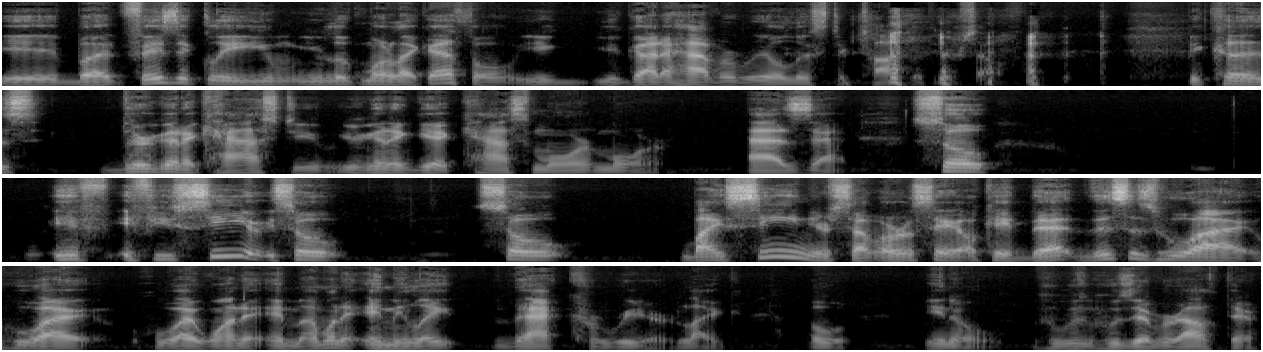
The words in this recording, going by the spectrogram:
eh, but physically you you look more like Ethel, you you got to have a realistic talk with yourself because they're going to cast you. You're going to get cast more and more as that. So if if you see your so so by seeing yourself or say okay that this is who I who I who I want to em- I want to emulate that career like oh you know who, who's ever out there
